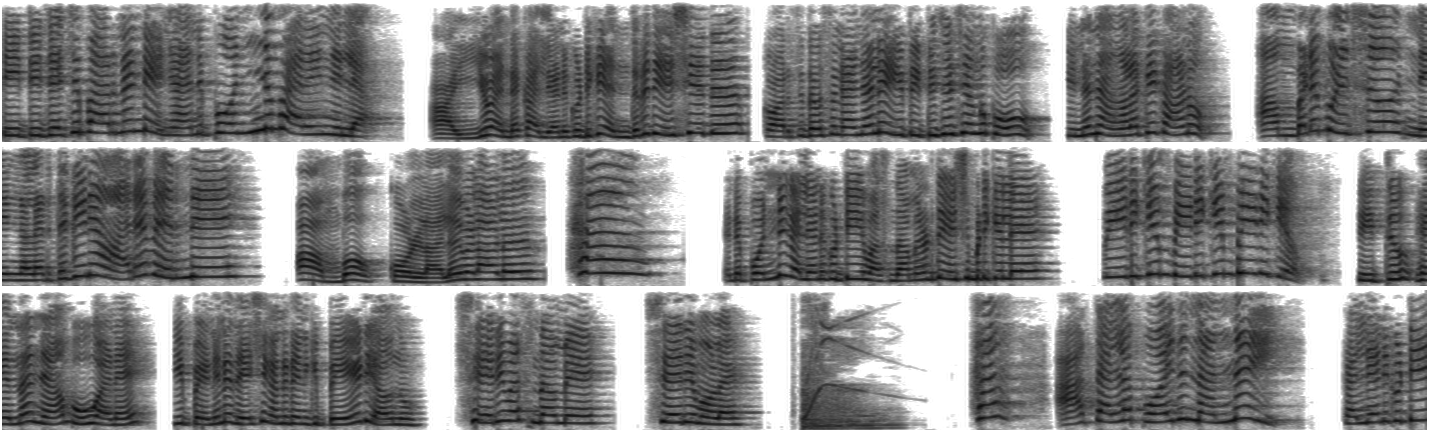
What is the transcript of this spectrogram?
ടിറ്റി ചേച്ചി പറഞ്ഞേ ഞാനിപ്പോ ഒന്നും പറയുന്നില്ല. അയ്യോ എന്റെ കല്യാണിക്കുട്ടിക്ക് എന്തൊരു ദേഷ്യത് കുറച്ച് ദിവസം കഴിഞ്ഞാലേ ഈ ടിറ്റി ചേച്ചി അങ്ങ് പോവും. പിന്നെ ഞങ്ങളൊക്കെ കാണും. അമ്പടെ പുളിച്ചു? നിങ്ങളടുത്തേക്ക് ആരാ വരുന്നേ? അമ്പോ കൊള്ളാലോ ഇവളാൾ. എന്റെ പൊന്നു കല്യാണക്കുട്ടി വസന്താമനോട് ദേഷ്യം പിടിക്കല്ലേ? പിടിക്കും പിടിക്കും പിടിക്കും. ടിറ്റു എന്നാ ഞാൻ പോവാണേ? ഈ പെണ്ണിന്റെ ദേഷ്യം കണ്ടിട്ട് എനിക്ക് പേടിയാവുന്നു. ശരി വസന്താമേ ശരി മോളെ. ആ തള്ള പോയത് നന്നായി. കല്യാണക്കുട്ടി?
